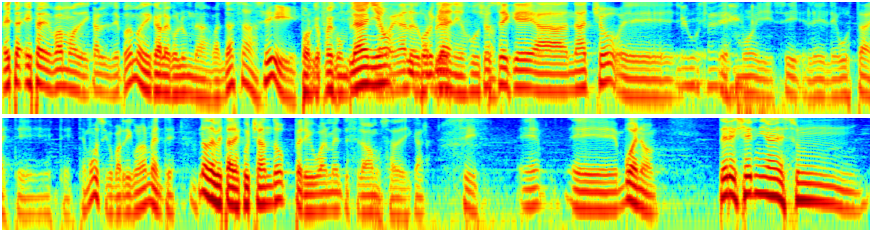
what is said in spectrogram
esta, esta vamos a dedicarle, ¿le podemos dedicar la columna a Baldaza? Sí, Porque sí, fue sí, cumpleaños. sí, regalo y de porque cumpleaños, justo. Yo sé que a Nacho eh, Le gusta es Derek. muy, sí, le, le gusta este, este, este músico particularmente. No debe estar escuchando, pero igualmente se la vamos a dedicar. Sí. Eh, eh, bueno, Derek Sherinian es un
